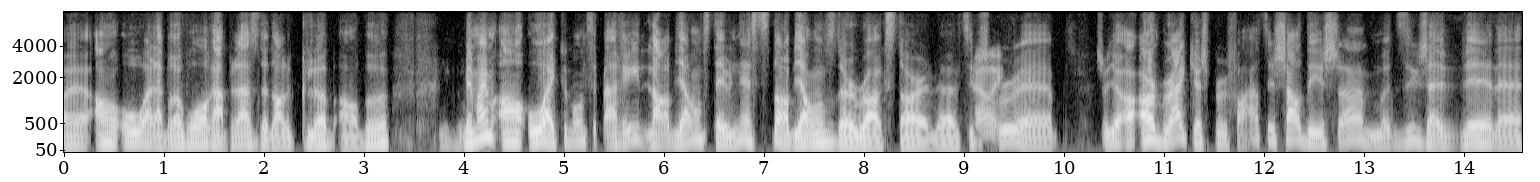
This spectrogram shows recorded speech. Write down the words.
euh, en haut à l'abreuvoir à la place de dans le club en bas. Mhm. Mais même en haut, avec tout le monde séparé, l'ambiance, c'était une estie d'ambiance de rockstar. là. Tu sais, Ah oui. peux, je- y a un, un brag que je peux faire. Tu sais, Charles Deschamps m'a dit que j'avais la,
